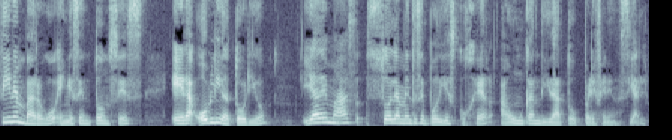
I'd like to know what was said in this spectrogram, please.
Sin embargo, en ese entonces era obligatorio y además solamente se podía escoger a un candidato preferencial.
